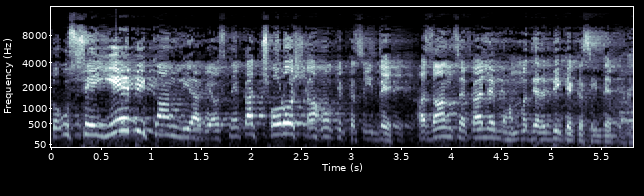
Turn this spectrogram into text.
تو اس سے یہ بھی کام لیا گیا۔ اس نے کہا، چھوڑو شاہوں کے قصیدے، اذان سے پہلے محمد عربی کے قصیدے پڑھے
